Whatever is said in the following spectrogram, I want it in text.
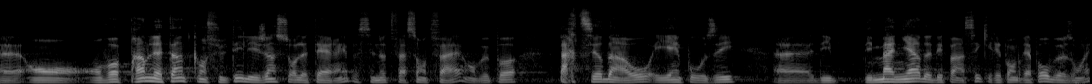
Euh, on, va prendre le temps de consulter les gens sur le terrain, parce que c'est notre façon de faire. On ne veut pas partir d'en haut et imposer euh, des, des manières de dépenser qui ne répondraient pas aux besoins.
